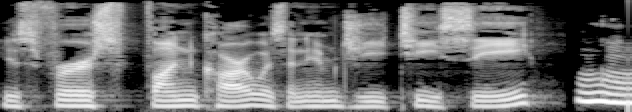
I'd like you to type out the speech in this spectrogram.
His first fun car was an MGTC. Mm-hmm.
